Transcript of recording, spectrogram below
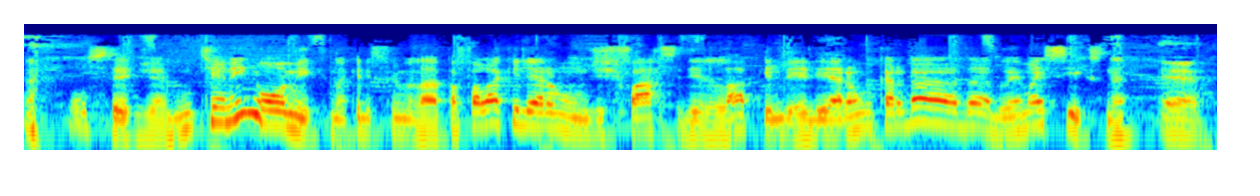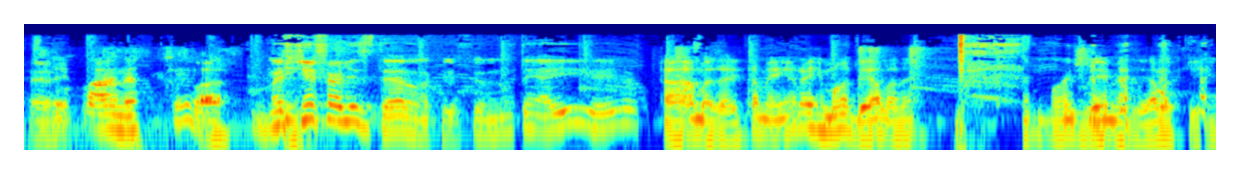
Ou seja, não tinha nem nome naquele filme lá. Pra falar que ele era um disfarce dele lá, porque ele, ele era um cara da, da- do MI6, né? é, é. Sei lá, né? Sei lá. Mas Enfim. tinha Charlize Theron naquele filme, não tem? Aí, aí Ah, mas aí também era a irmã dela, né? A irmã gêmea dela que.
